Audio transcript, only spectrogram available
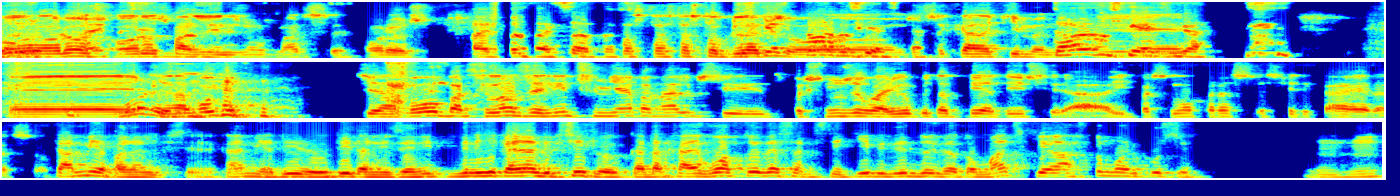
Ωραίος, ωραίος παλιρισμός, μ' άρεσε. Ωραίος. Ευχαριστώ, ευχαριστώ. Θα, θα στον κλέψω σε κάνα κείμενο. Τώρα το σκέφτηκα. Ε, και να πω, και να πω, ο Μπαρσελόνα Ζενίτ σε μια επανάληψη του περσινού ζευγαριού που ήταν 3-2 σειρά, η Μπαρσελόνα πέρασε σχετικά αέρας. Καμία επανάληψη. Καμία. Τι, τι ήταν η Ζενίτ, δεν είχε κανένα αντιψήφιο. Καταρχά, εγώ αυτό είδα στατιστική επειδή δεν το είδα το μάτς και αυτό μου αρκούσε. Mm-hmm.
